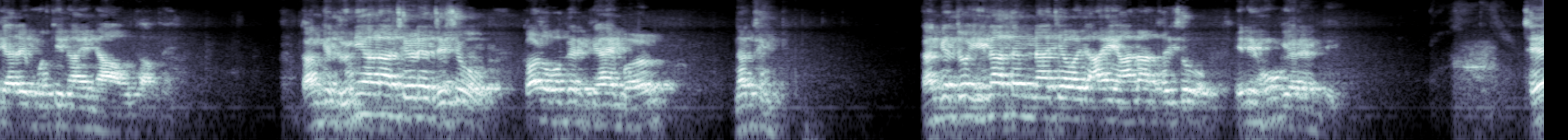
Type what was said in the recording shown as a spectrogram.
ક્યારે મૂકીને અહીં ના આવતા ભાઈ કારણ કે દુનિયાના છેડે જશો કળ વગર ક્યાંય બળ નથી. કારણ કે જો એના તમે ના જવા આ આના થઈશો એની હું ગેરંટી છે?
